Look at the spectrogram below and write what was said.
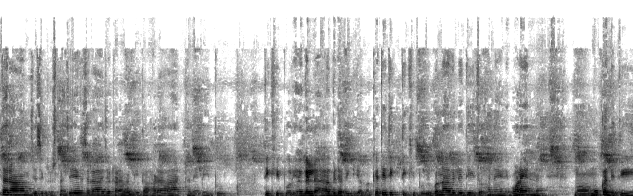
સીતારામ, જય શ્રી કૃષ્ણ, જય વજરાજ અટાણા વાગે ગાહડા આઠ અને બીપુ તીખી પૂરી આગળ આગળ વિડીયોમાં કેતી તીખ તીખી પૂરી બનાવી લીધી, તો હને એને ભણે ને મૂકી દીધી.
